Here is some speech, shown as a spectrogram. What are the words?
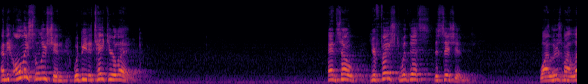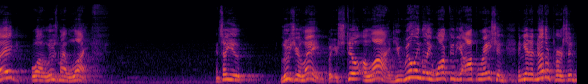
And the only solution would be to take your leg. And so you're faced with this decision. Will I lose my leg or will I lose my life? And so you lose your leg, but you're still alive. You willingly walk through the operation, and yet another person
